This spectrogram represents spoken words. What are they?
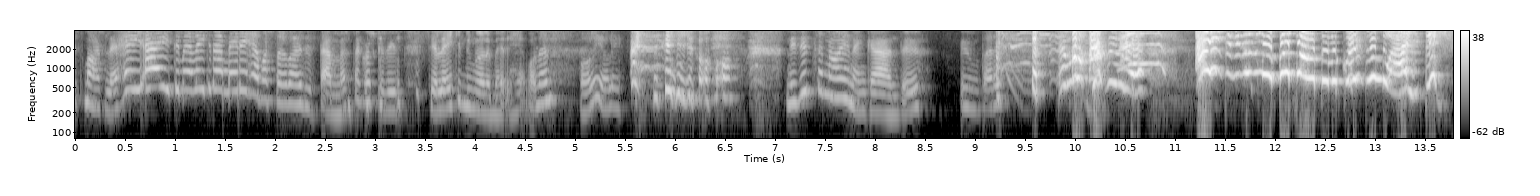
sit mä oon silleen, hei äiti, me leikitään merihevosta jotain siis tämmöistä, koska siis siellä leikin nimi oli merihevonen. Oli, oli. Joo. Niin sitten se nainen kääntyy ympäri. Ja mä oon silleen, äiti, mitä sulla on tapahtunut, kun ei se ollut äiti?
